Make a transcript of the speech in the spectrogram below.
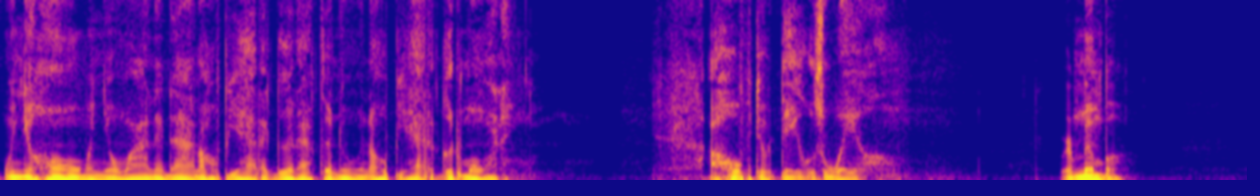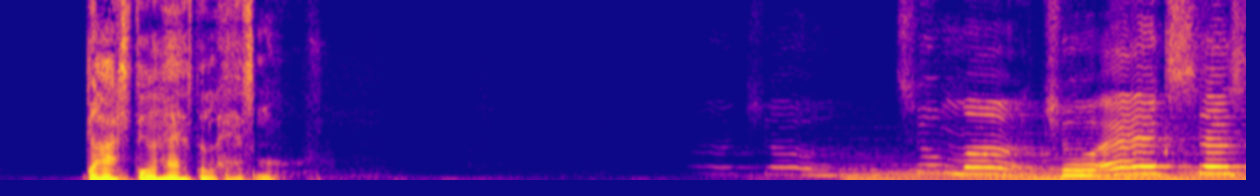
when you're home, when you're winding down, I hope you had a good afternoon. I hope you had a good morning. I hope your day was well. Remember, God still has the last move. Too much or excess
